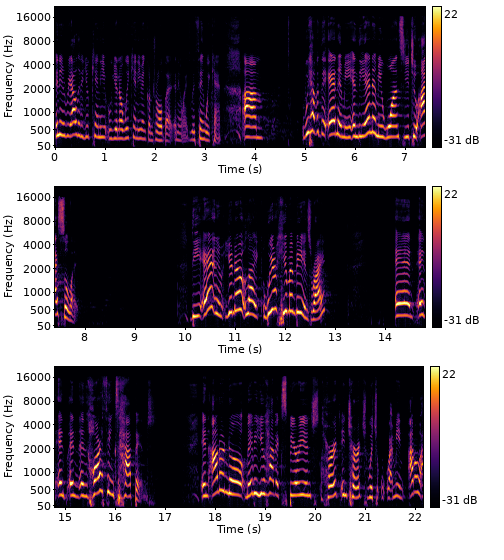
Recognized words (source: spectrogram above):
and in reality, you can't, you know, we can't even control, but anyways, we think we can. Um, we have the enemy, and the enemy wants you to isolate. The enemy, you know, like we're human beings, right? And, and, and, and, and hard things happened. And I don't know, maybe you have experienced hurt in church, which I mean, I don't I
